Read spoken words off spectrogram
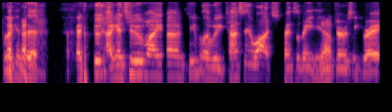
Look at that. I got two, I got two of my uh, people that we constantly watch Pennsylvania, yep. New Jersey. Great,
